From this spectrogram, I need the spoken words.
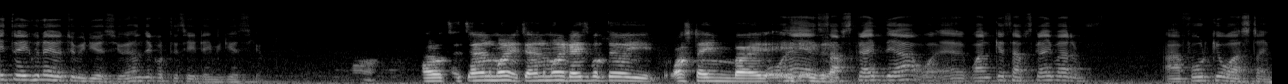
এই তো এইগুলাই হচ্ছে ভিডিও এসইও এখন যে করতেছি এটাই ভিডিও এসইও আর হচ্ছে চ্যানেল মনি চ্যানেল মনিটাইজ বলতে ওই ওয়াচ টাইম বা এ- হ্যাঁ সাবস্ক্রাইব দেয়া ওয়ান কে সাবস্ক্রাইব আর ফোর কে ওয়াচ টাইম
